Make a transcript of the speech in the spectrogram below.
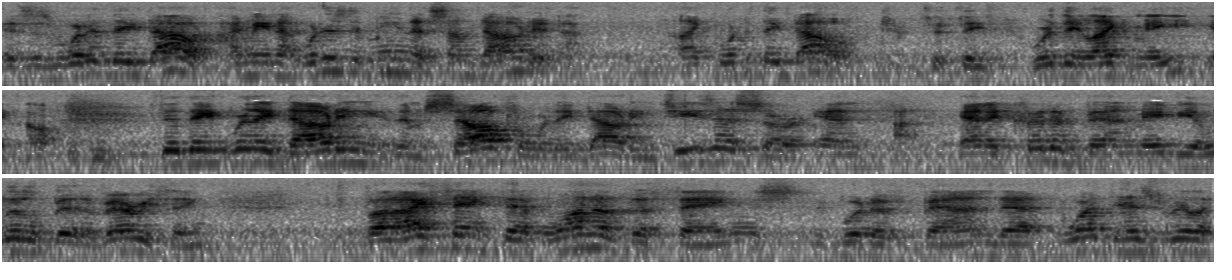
It says, what did they doubt? I mean, what does it mean that some doubted? Like, what did they doubt? Did they, were they like me? You know, did they were they doubting themselves or were they doubting Jesus? Or and and it could have been maybe a little bit of everything. But I think that one of the things would have been that what has really,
